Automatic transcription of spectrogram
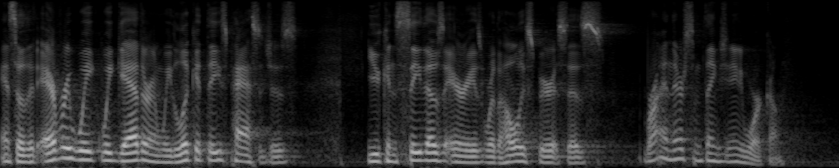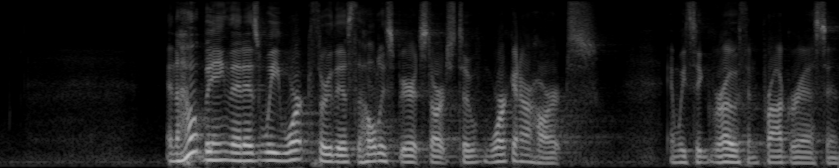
And so that every week we gather and we look at these passages, you can see those areas where the Holy Spirit says, Brian, there's some things you need to work on. And the hope being that as we work through this, the Holy Spirit starts to work in our hearts and we see growth and progress in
